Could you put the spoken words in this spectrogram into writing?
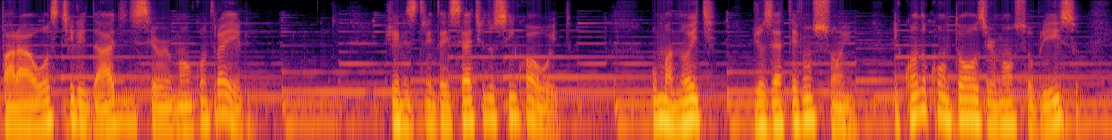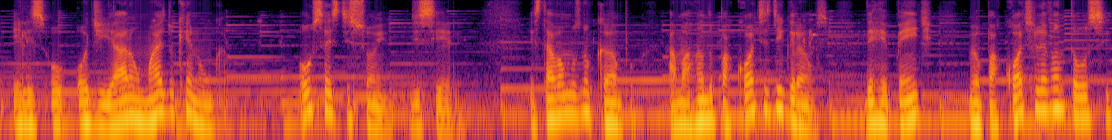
para a hostilidade de seu irmão contra ele. Gênesis 37, do 5 a 8. Uma noite, José teve um sonho e quando contou aos irmãos sobre isso, eles o odiaram mais do que nunca. Ouça este sonho, disse ele. Estávamos no campo, amarrando pacotes de grãos. De repente, meu pacote levantou-se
